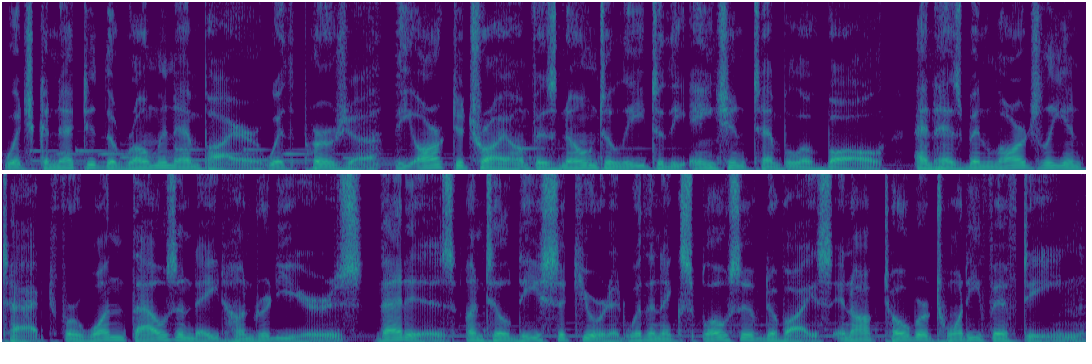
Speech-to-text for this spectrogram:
which connected the Roman Empire with Persia. The Arc de Triomphe is known to lead to the ancient Temple of Baal and has been largely intact for 1,800 100 years. That is, until Daesh secured it with an explosive device in October 2015.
